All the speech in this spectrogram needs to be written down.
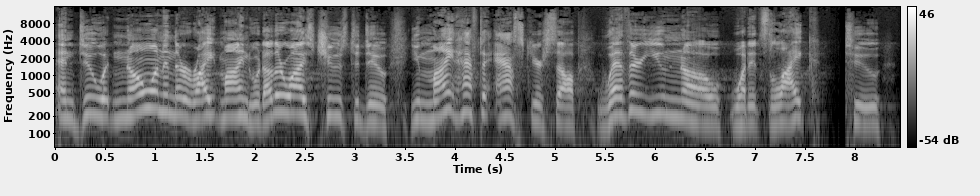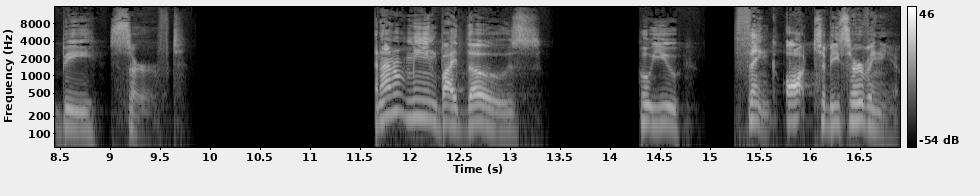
and do what no one in their right mind would otherwise choose to do, you might have to ask yourself whether you know what it's like to be served. And I don't mean by those who you think ought to be serving you.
